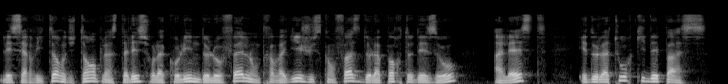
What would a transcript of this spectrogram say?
Les serviteurs du temple installés sur la colline de l'Ophel ont travaillé jusqu'en face de la porte des eaux, à l'est, et de la tour qui dépasse.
